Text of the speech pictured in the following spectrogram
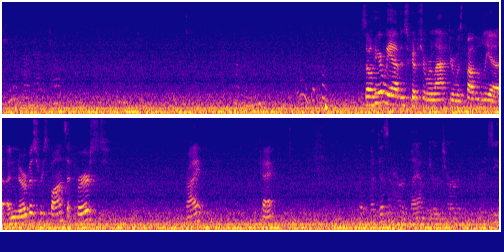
she had not had a child. Oh, good point. So here we have in Scripture where laughter was probably a, a nervous response at first. Right? Okay. But, but doesn't her laughter turn, see,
